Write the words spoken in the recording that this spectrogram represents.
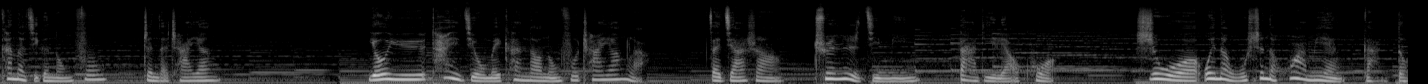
看到几个农夫正在插秧。由于太久没看到农夫插秧了，再加上春日景明，大地辽阔，使我为那无声的画面感动，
